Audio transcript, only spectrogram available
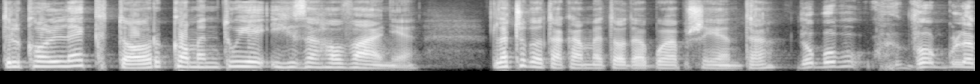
tylko lektor komentuje ich zachowanie. Dlaczego taka metoda była przyjęta? No bo w ogóle,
